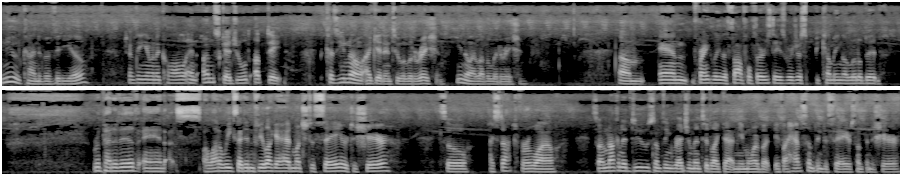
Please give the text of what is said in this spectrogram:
new kind of a video, which I'm thinking I'm gonna call an unscheduled update because you know I get into alliteration. You know I love alliteration. Um, and frankly, the Thoughtful Thursdays were just becoming a little bit repetitive and a lot of weeks I didn't feel like I had much to say or to share. So I stopped for a while. So I'm not going to do something regimented like that anymore. But if I have something to say or something to share,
